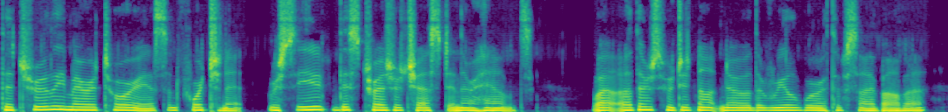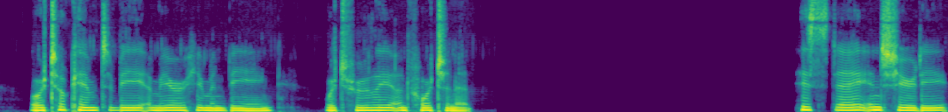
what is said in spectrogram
The truly meritorious and fortunate received this treasure chest in their hands, while others who did not know the real worth of Sai Baba or took him to be a mere human being were truly unfortunate. his stay in Shirdi,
